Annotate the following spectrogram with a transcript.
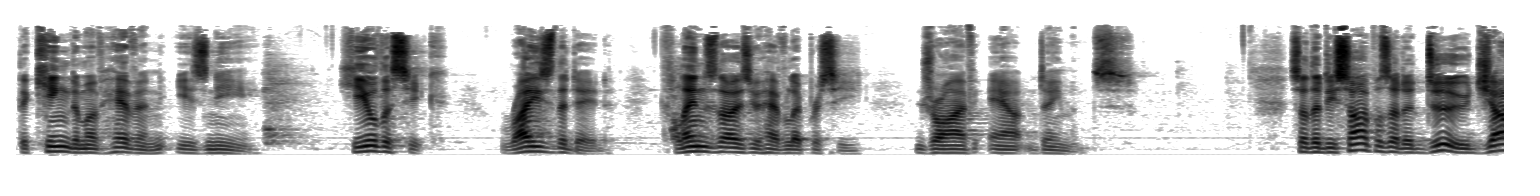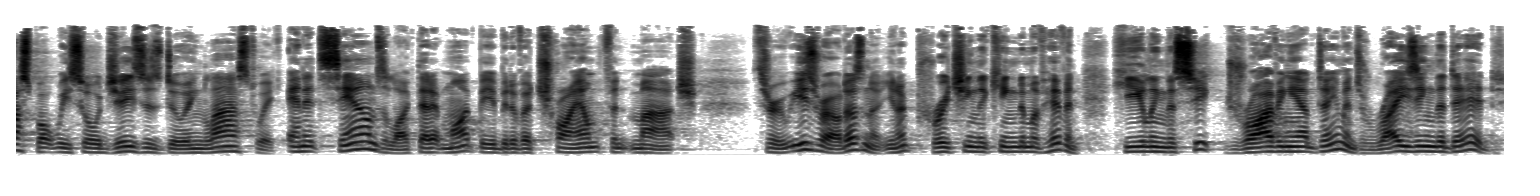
The kingdom of heaven is near. Heal the sick, raise the dead, cleanse those who have leprosy, drive out demons. So the disciples are to do just what we saw Jesus doing last week. And it sounds like that it might be a bit of a triumphant march through Israel, doesn't it? You know, preaching the kingdom of heaven, healing the sick, driving out demons, raising the dead.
